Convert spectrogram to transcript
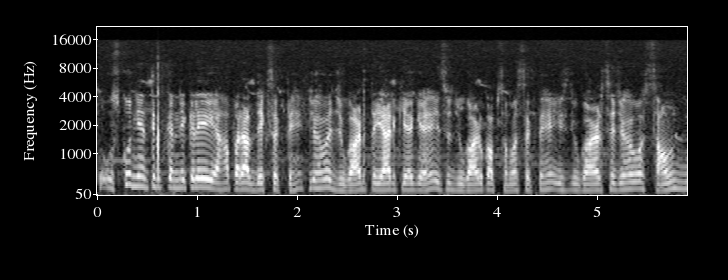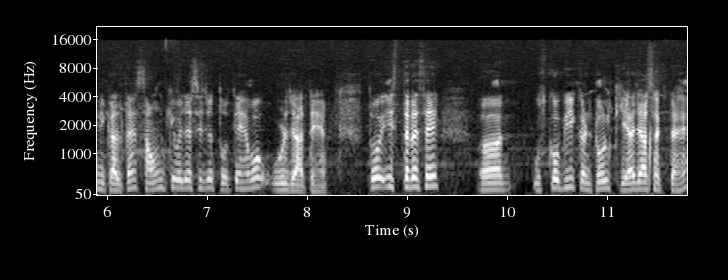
तो उसको नियंत्रित करने के लिए यहाँ पर आप देख सकते हैं, जो है वह जुगाड़ तैयार किया गया है। इस जुगाड़ को आप समझ सकते हैं, इस जुगाड़ से जो है वो साउंड निकलता है। साउंड की वजह से जो तोते हैं वो उड़ जाते हैं। तो इस तरह से उसको भी कंट्रोल किया जा सकता है।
